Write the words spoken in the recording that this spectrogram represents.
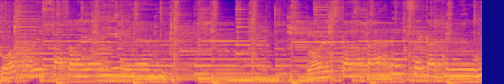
Korvissa soi eilinen, loistaa tähdet sekä kuu.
